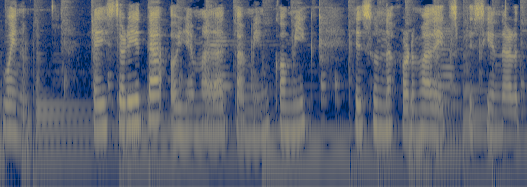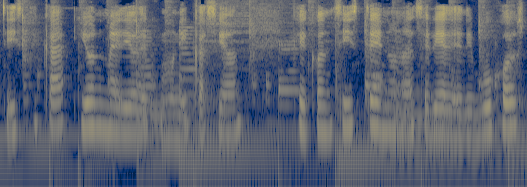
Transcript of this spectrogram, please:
Bueno, la historieta o llamada también cómic es una forma de expresión artística y un medio de comunicación que consiste en una serie de dibujos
